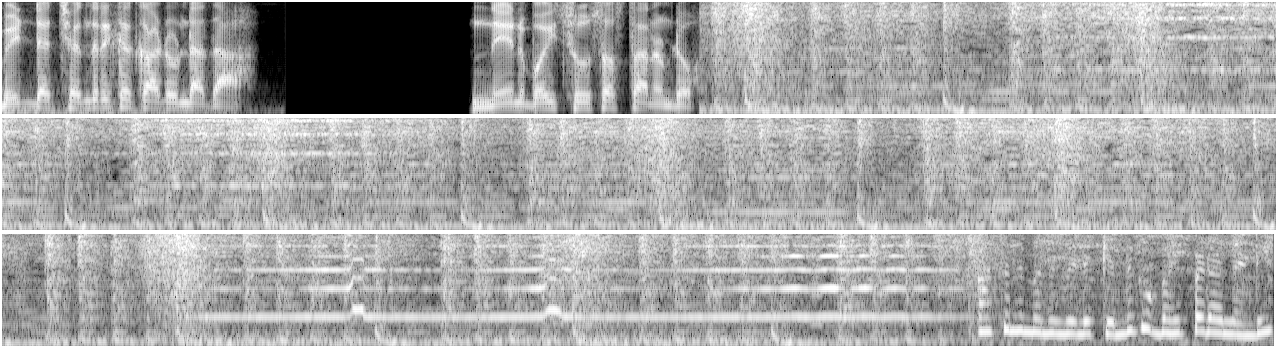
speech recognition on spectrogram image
బిడ్డ చంద్రిక కాడుండదా? నేను పోయి చూసొస్తానుండు. అసలు మనం వీళ్ళకి ఎందుకు భయపడాలండి?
